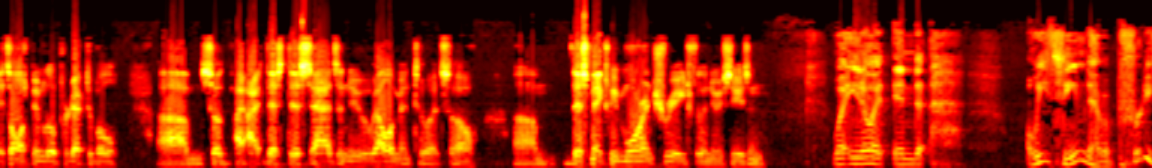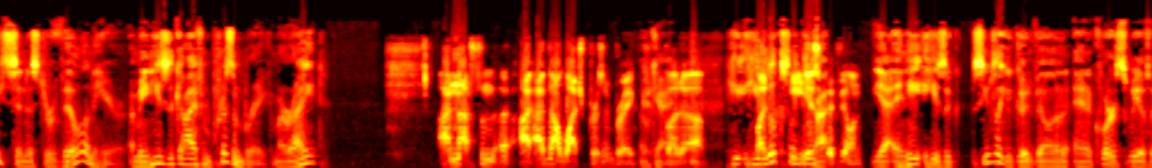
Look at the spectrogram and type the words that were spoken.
it's almost been a little predictable. Um, so I, I, this this adds a new element to it. So um, this makes me more intrigued for the new season. Well, you know what, and uh, we seem to have a pretty sinister villain here. I mean, he's the guy from Prison Break. Am I right? I'm not fam- I, I've not watched Prison Break, Okay. but uh, He, he but looks like he is a good villain. Yeah, and he he's a seems like a good villain. And of course, we have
